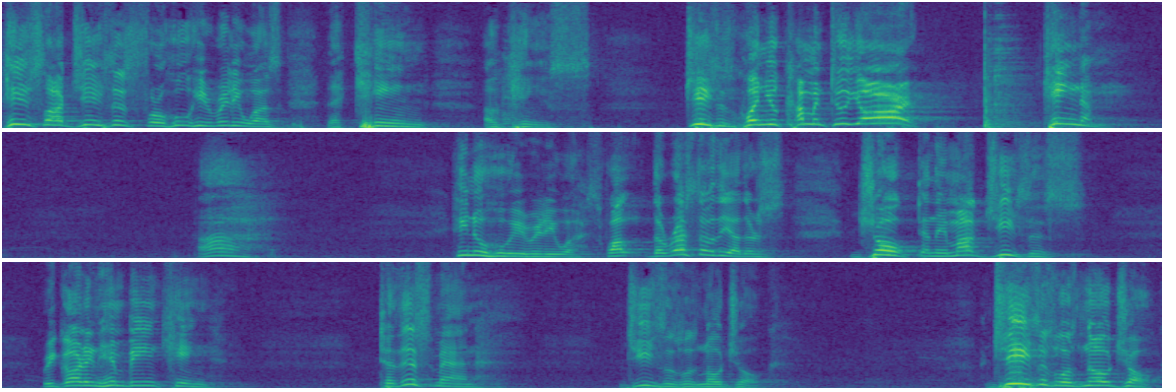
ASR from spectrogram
He saw Jesus for who he really was the King of Kings. Jesus, when you come into your kingdom, ah, he knew who he really was. While the rest of the others joked and they mocked Jesus regarding him being king, to this man, Jesus was no joke. Jesus was no joke,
